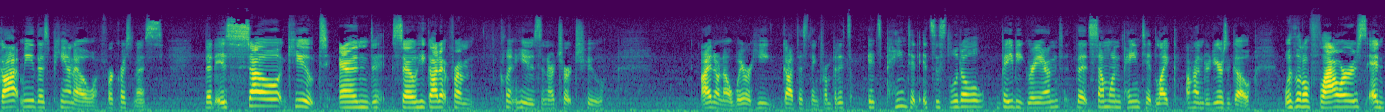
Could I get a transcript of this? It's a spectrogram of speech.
got me this piano for Christmas that is so cute. And so he got it from Clint Hughes in our church who I don't know where he got this thing from, but it's it's painted. It's this little baby grand that someone painted like a hundred years ago with little flowers and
